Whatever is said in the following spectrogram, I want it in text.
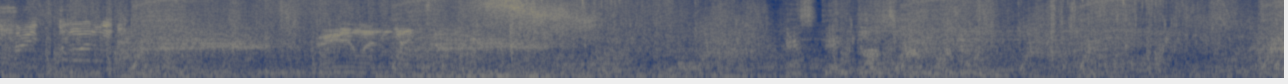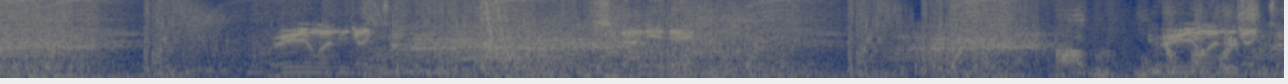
출동합니다. 훌륭한 결정. 훌륭한 결정. 시간이 돼. 훌륭한 결정.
